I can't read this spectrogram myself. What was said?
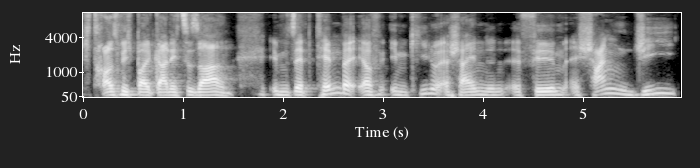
ich traue es mich bald gar nicht zu sagen, im September im Kino erscheinenden äh, Film Shang-Chi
